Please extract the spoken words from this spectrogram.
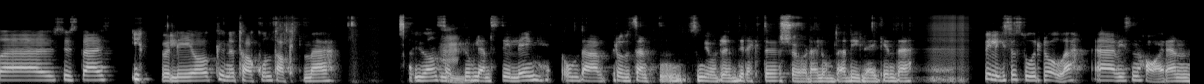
uh, eh, syns det er ypperlig å kunne ta kontakt med uansett mm. problemstilling. Om det er produsenten som gjør det direkte sjøl, eller om det er dyrlegen. Det spiller ikke så stor rolle eh, hvis en har en,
